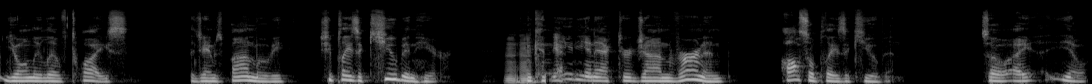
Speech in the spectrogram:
You Only Live Twice, the James Bond movie, she plays a Cuban here. Mm-hmm. The Canadian yeah. actor John Vernon also plays a Cuban. So I, you know,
